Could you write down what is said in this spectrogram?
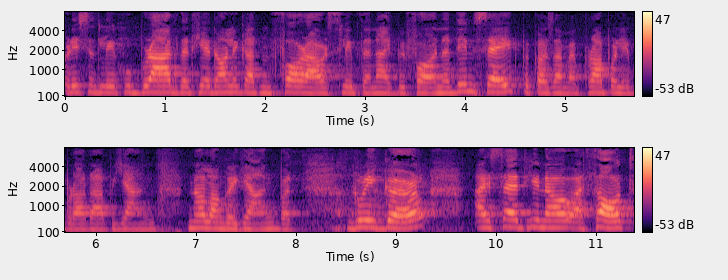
recently who bragged that he had only gotten four hours sleep the night before. And I didn't say it because I'm a properly brought up young, no longer young, but Greek girl. I said, you know, I thought,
